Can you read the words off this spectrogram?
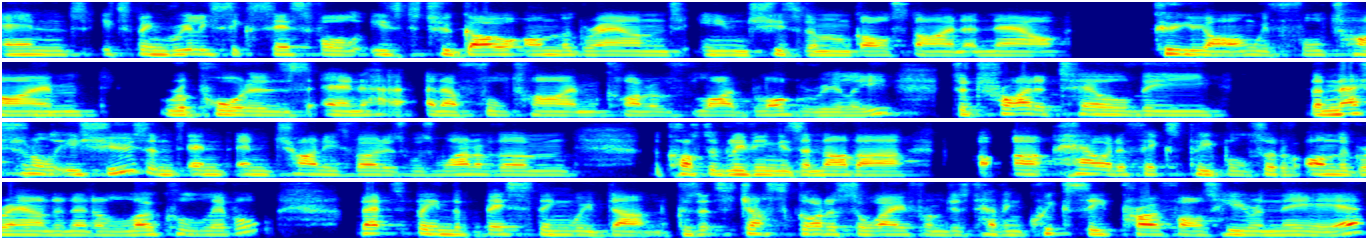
and it's been really successful, is to go on the ground in Chisholm, Goldstein, and now Kooyong with full-time reporters and and a full-time kind of live blog really to try to tell the the national issues and, and and Chinese voters was one of them. The cost of living is another. uh, how it affects people sort of on the ground and at a local level. That's been the best thing we've done because it's just got us away from just having quick seat profiles here and there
